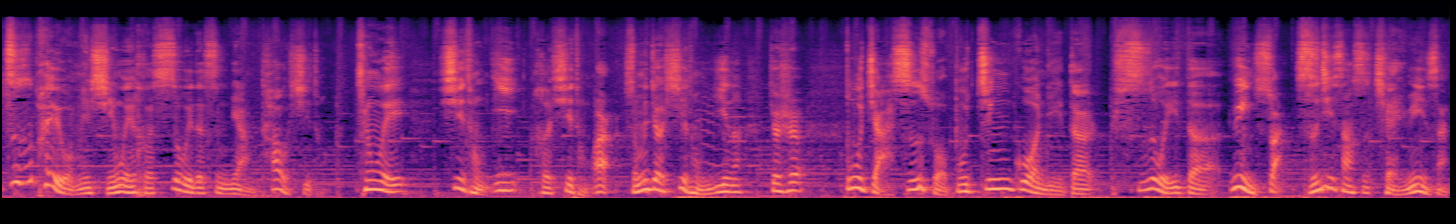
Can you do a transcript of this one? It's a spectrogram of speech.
支配我们行为和思维的是两套系统，称为系统一和系统二。什么叫系统一呢？就是不假思索、不经过你的思维的运算，实际上是潜运算，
